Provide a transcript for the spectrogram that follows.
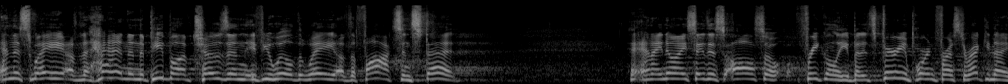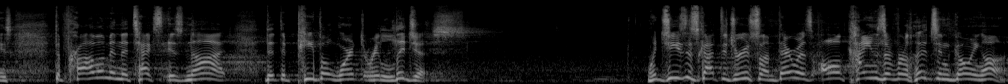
and this way of the hen, and the people have chosen, if you will, the way of the fox instead. And I know I say this also frequently, but it's very important for us to recognize the problem in the text is not that the people weren't religious. When Jesus got to Jerusalem, there was all kinds of religion going on.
